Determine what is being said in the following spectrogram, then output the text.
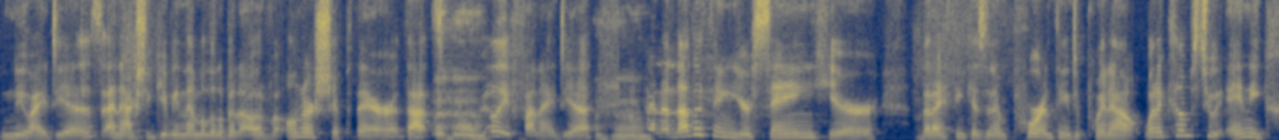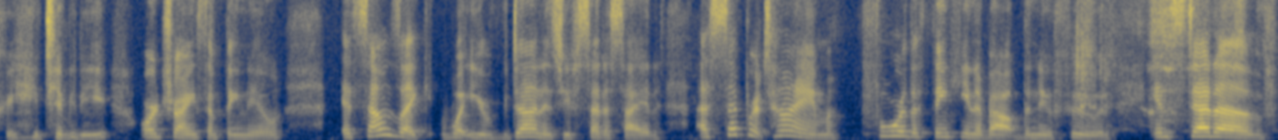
new ideas and actually giving them a little bit of ownership there. That's a Mhm. really fun idea. Mhm. And another thing you're saying here that I think is an important thing to point out when it comes to any creativity or trying something new, it sounds like what you've done is you've set aside a separate time for the thinking about the new food instead of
